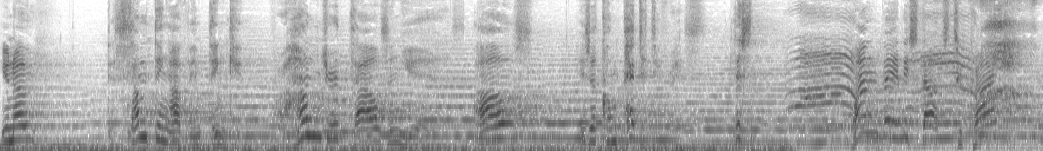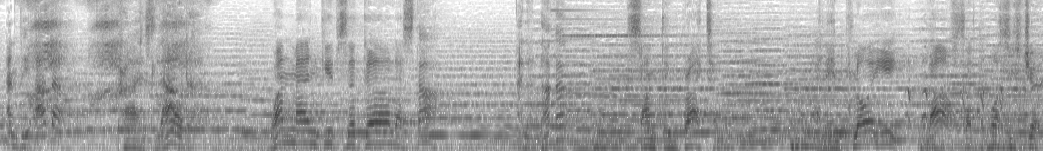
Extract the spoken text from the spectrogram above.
You know, there's something I've been thinking for a hundred thousand years. Ours is a competitive race. Listen. One baby starts to cry, and the other cries louder. One man gives the girl a star, and another something brighter. An employee laughs at the boss's joke,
